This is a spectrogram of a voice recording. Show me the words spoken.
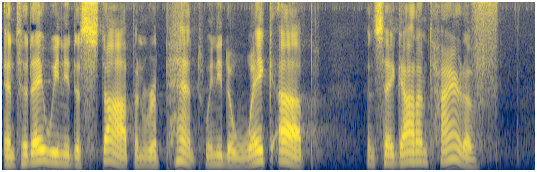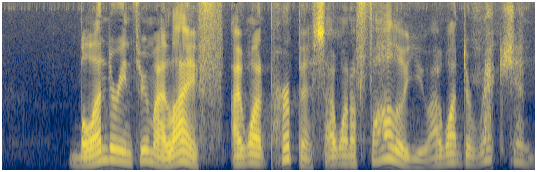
And today we need to stop and repent. We need to wake up and say, God, I'm tired of blundering through my life. I want purpose. I want to follow you. I want direction.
